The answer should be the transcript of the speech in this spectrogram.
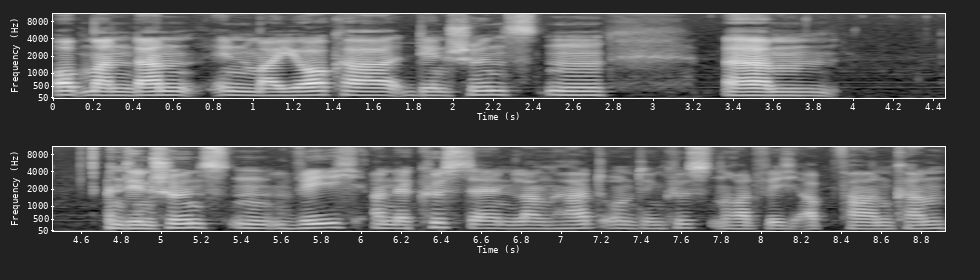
ob man dann in Mallorca den schönsten, ähm, den schönsten Weg an der Küste entlang hat und den Küstenradweg abfahren kann.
